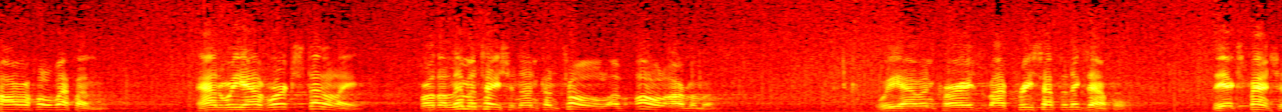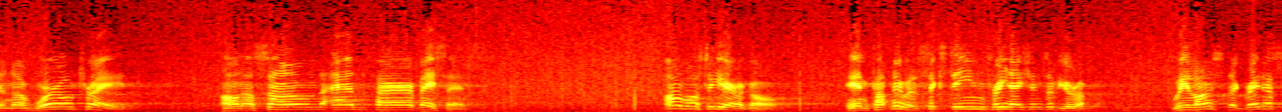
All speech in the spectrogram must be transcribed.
powerful weapons and we have worked steadily for the limitation and control of all armaments. We have encouraged by precept and example the expansion of world trade on a sound and fair basis. Almost a year ago, in company with 16 free nations of Europe, we launched the greatest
